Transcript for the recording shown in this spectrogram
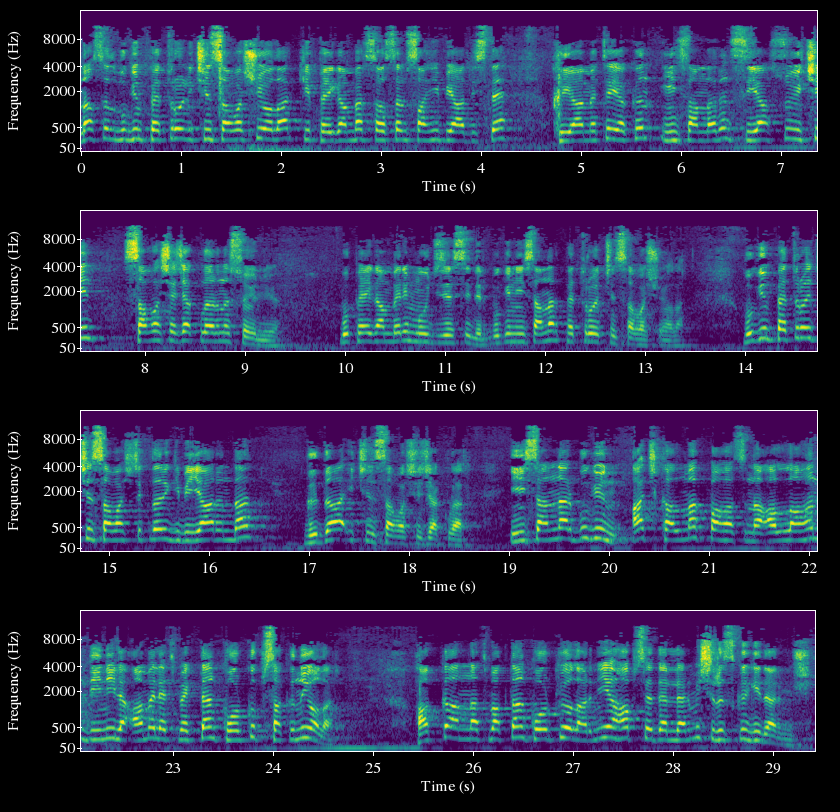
Nasıl bugün petrol için savaşıyorlar ki Peygamber sallallahu aleyhi ve sellem sahih bir hadiste kıyamete yakın insanların siyah su için savaşacaklarını söylüyor. Bu peygamberin mucizesidir. Bugün insanlar petrol için savaşıyorlar. Bugün petrol için savaştıkları gibi yarın da gıda için savaşacaklar. İnsanlar bugün aç kalmak pahasına Allah'ın diniyle amel etmekten korkup sakınıyorlar. Hakkı anlatmaktan korkuyorlar. Niye hapsederlermiş? Rızkı gidermiş.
